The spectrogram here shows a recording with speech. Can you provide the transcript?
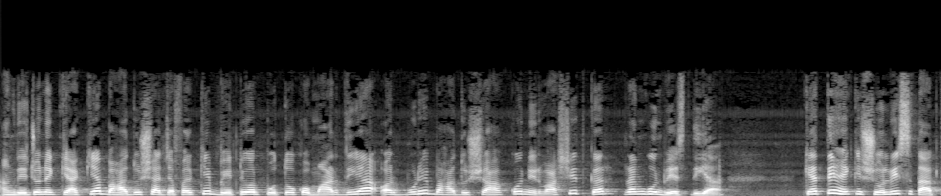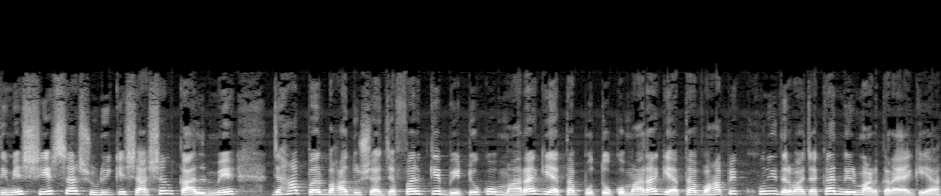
अंग्रेज़ों ने क्या किया? बहादुर शाह ज़फ़र के बेटे और पोतों को मार दिया और बूढ़े बहादुर शाह को निर्वासित कर रंगून भेज दिया। कहते हैं कि सोलहवीं शताब्दी में शेर शाह सूरी के शासन काल में जहाँ पर बहादुर शाह ज़फ़र के बेटों को मारा गया था, पोतों को मारा गया था, वहाँ पे खूनी दरवाज़ा का निर्माण कराया गया।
